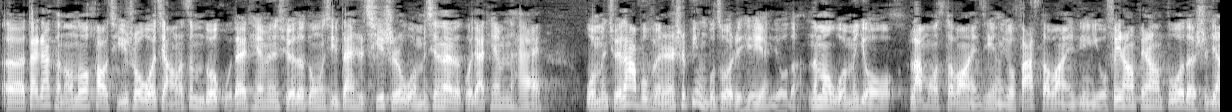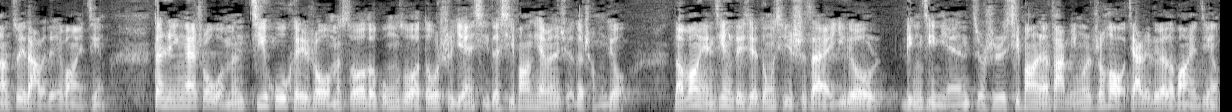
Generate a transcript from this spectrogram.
呃，大家可能都好奇，说我讲了这么多古代天文学的东西，但是其实我们现在的国家天文台，我们绝大部分人是并不做这些研究的。那么我们有拉莫斯的望远镜，有 FAST 望远镜，有非常非常多的世界上最大的这些望远镜，但是应该说我们几乎可以说我们所有的工作都是沿袭的西方天文学的成就。那望远镜这些东西是在一六零几年，就是西方人发明了之后，伽利略的望远镜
